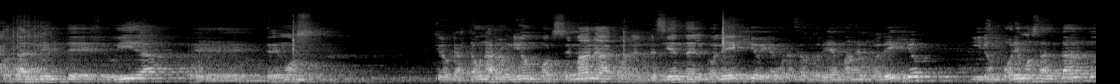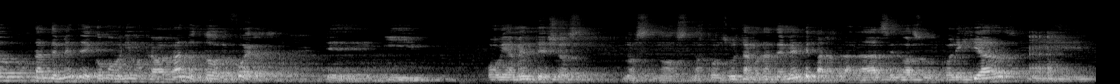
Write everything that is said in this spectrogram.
totalmente fluida. Eh, tenemos, creo que hasta una reunión por semana con el presidente del colegio y algunas autoridades más del colegio y nos ponemos al tanto constantemente de cómo venimos trabajando en todos los fueros. Eh, y obviamente ellos nos, nos, nos, consultan constantemente para trasladárselo a sus colegiados y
